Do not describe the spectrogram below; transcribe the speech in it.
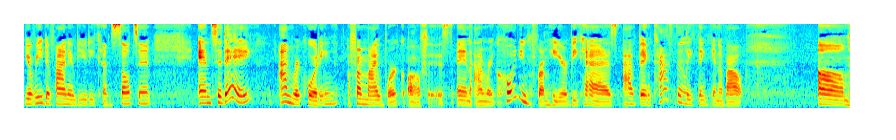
your redefining beauty consultant. And today I'm recording from my work office, and I'm recording from here because I've been constantly thinking about um,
